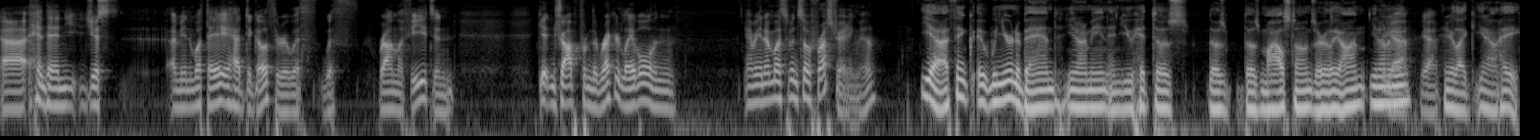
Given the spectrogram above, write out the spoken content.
Uh, and then you just, I mean, what they had to go through with with Ron Laffitte and getting dropped from the record label, and I mean, it must have been so frustrating, man. Yeah, I think it, when you're in a band, you know what I mean, and you hit those those those milestones early on, you know what Yeah, I mean? yeah. And you're like, you know, hey,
